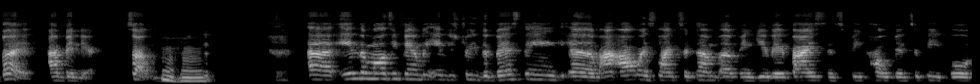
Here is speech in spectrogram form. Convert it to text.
but I've been there. So. Mm-hmm uh, in the multifamily industry, the best thing um, I always like to come up and give advice and speak hope into people.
